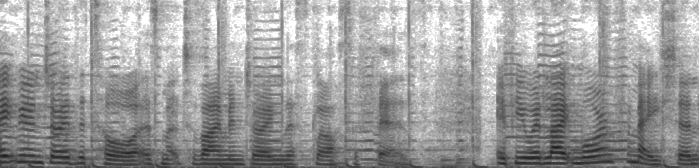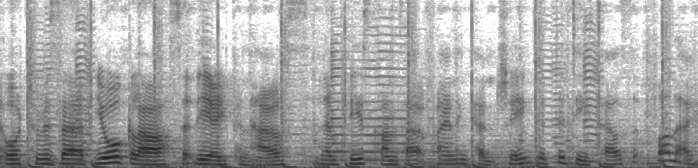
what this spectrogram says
hope you enjoyed the tour as much as I'm enjoying this glass of fizz. If you would like more information or to reserve your glass at the open house, then please contact Fine & Country with the details that follow.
